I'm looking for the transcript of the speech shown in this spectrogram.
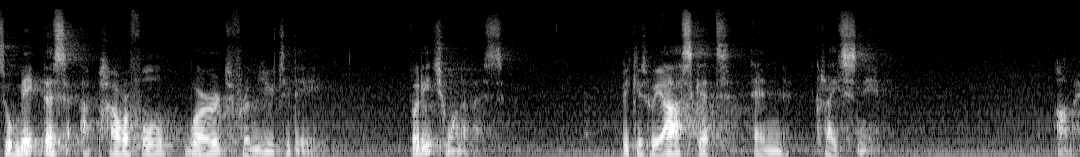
So make this a powerful word from you today for each one of us, because we ask it in Christ's name. Amen.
